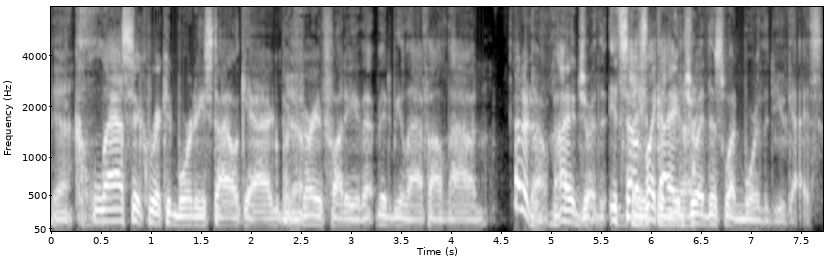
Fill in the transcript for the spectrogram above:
yeah. classic Rick and Morty style gag, but Yeah. very funny. That made me laugh out loud. I don't know. I enjoyed it. It sounds like I Vaping guy. enjoyed this one more than you guys.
